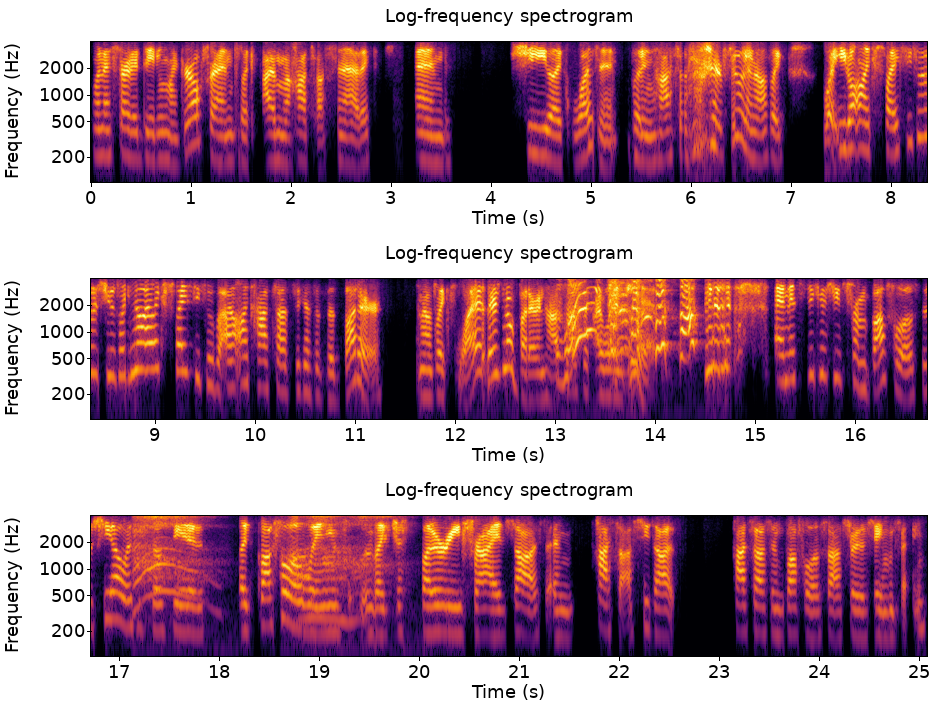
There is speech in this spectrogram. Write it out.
When I started dating my girlfriend, like I'm a hot sauce fanatic, and she like wasn't putting hot sauce on her food, and I was like, "What? You don't like spicy food?" She was like, "No, I like spicy food, but I don't like hot sauce because of the butter." And I was like, "What? There's no butter in hot sauce. Like, I wouldn't eat it." and it's because she's from Buffalo, so she always associated like buffalo wings with like just buttery fried sauce and hot sauce. She thought hot sauce and buffalo sauce are the same thing.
